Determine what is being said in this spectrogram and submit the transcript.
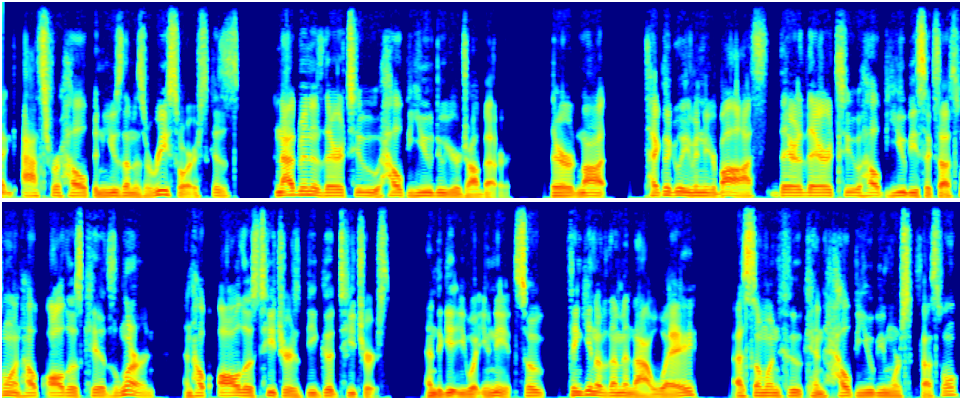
of ask for help and use them as a resource. Because an admin is there to help you do your job better. They're not technically even your boss. They're there to help you be successful and help all those kids learn and help all those teachers be good teachers and to get you what you need. So thinking of them in that way as someone who can help you be more successful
